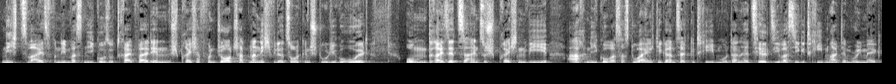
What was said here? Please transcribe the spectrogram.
nichts weiß von dem, was Nico so treibt, weil den Sprecher von George hat man nicht wieder zurück ins Studio geholt um drei Sätze einzusprechen wie, ach Nico, was hast du eigentlich die ganze Zeit getrieben? Und dann erzählt sie, was sie getrieben hat im Remake.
